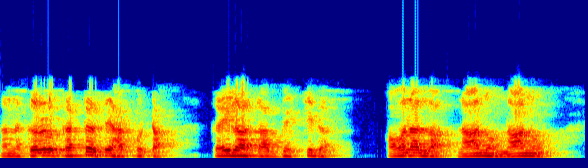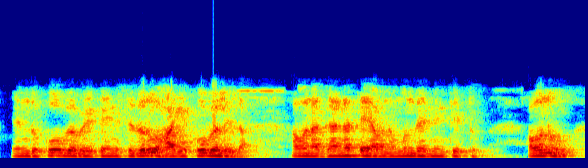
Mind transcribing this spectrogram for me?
ನನ್ನ ಕರುಳು ಕತ್ತರಿಸಿ ಹಾಕ್ಬಿಟ್ಟ. ಕೈಲಾಸ ಬೆಚ್ಚಿದ. ಅವನಲ್ಲ, ನಾನು ನಾನು ಎಂದು ಕೂಗಬೇಕೆನಿಸಿದರೂ ಹಾಗೆ ಕೂಗಲಿಲ್ಲ. ಅವನ ಘನತೆ ಅವನ ಮುಂದೆ ನಿಂತಿತ್ತು. ಅವನು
